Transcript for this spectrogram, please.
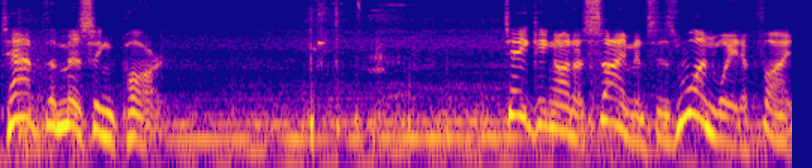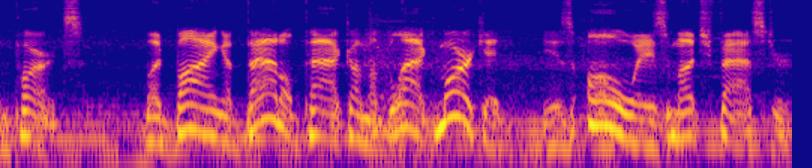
Tap the missing part. Taking on assignments is one way to find parts, but buying a battle pack on the black market is always much faster.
